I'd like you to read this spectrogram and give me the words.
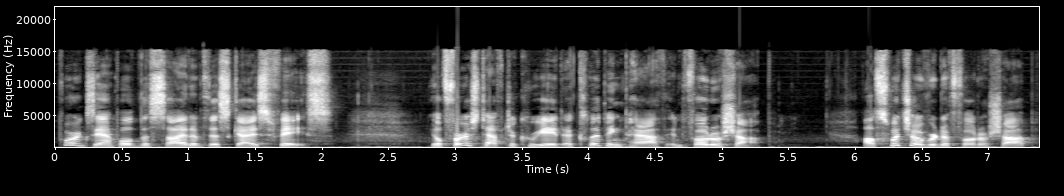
for example, the side of this guy's face? You'll first have to create a clipping path in Photoshop. I'll switch over to Photoshop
